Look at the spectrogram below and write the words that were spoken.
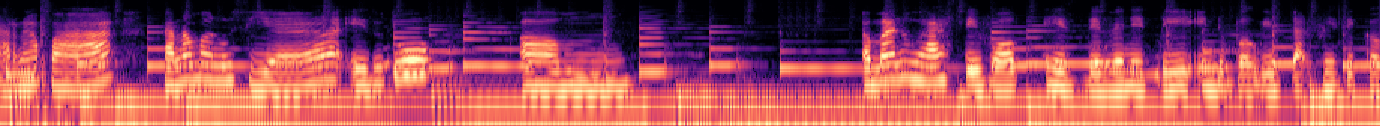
karena apa? Karena manusia itu tuh um, a man who has developed his divinity in the belief that physical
